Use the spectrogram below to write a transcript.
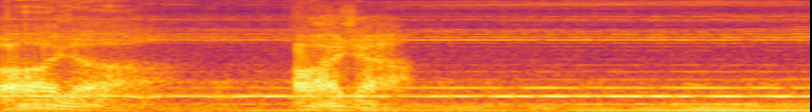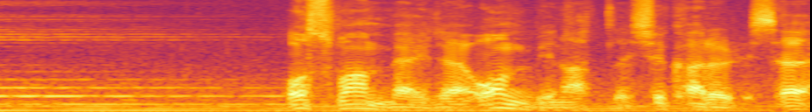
Âlâ, âlâ. Osman Bey de on bin atlı çıkarır ise...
